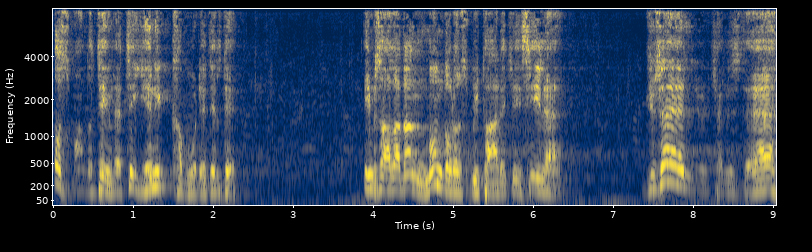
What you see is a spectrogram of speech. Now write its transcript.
Osmanlı Devleti yeni kabul edildi. İmzalanan Mondros Mütarekesiyle güzel ülkemizde,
